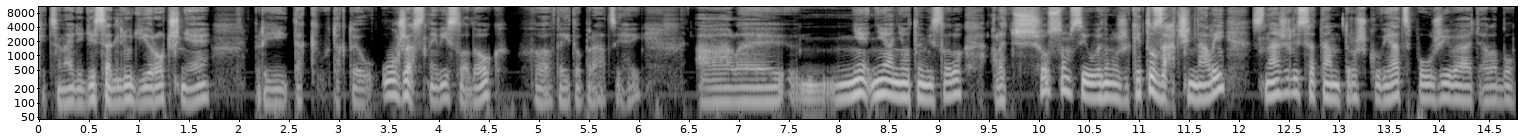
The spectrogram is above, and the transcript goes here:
keď sa nájde 10 ľudí ročne, pri, tak, tak to je úžasný výsledok v tejto práci. Hej ale nie, nie ani o ten výsledok, ale čo som si uvedomil, že keď to začínali, snažili sa tam trošku viac používať alebo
